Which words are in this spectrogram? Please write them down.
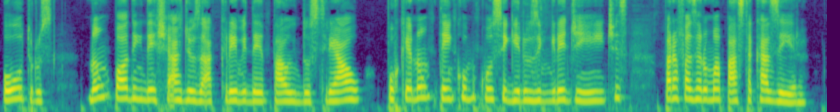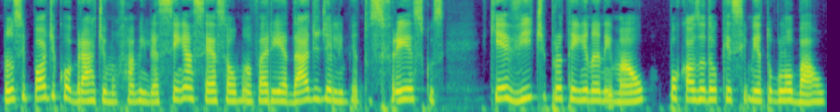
Outros não podem deixar de usar creme dental industrial porque não têm como conseguir os ingredientes para fazer uma pasta caseira. Não se pode cobrar de uma família sem acesso a uma variedade de alimentos frescos que evite proteína animal por causa do aquecimento global,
